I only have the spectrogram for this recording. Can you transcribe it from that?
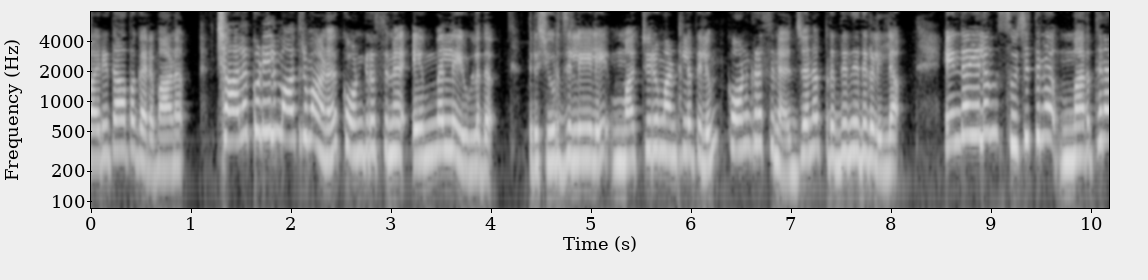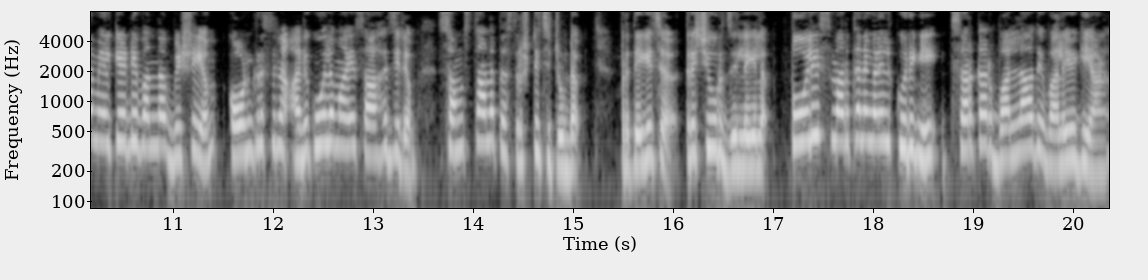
പരിതാപകരമാണ്. ചാലക്കുടിയിൽ മാത്രമാണ് കോൺഗ്രസിന് എം എൽ എ ഉള്ളത്. തൃശൂർ ജില്ലയിലെ മറ്റൊരു മണ്ഡലത്തിലും കോൺഗ്രസിന് ജനപ്രതിനിധികളില്ല. എന്തായാലും സുജിത്തിന് മർദ്ദനമേൽക്കേണ്ടി വന്ന വിഷയം കോൺഗ്രസിന് അനുകൂലമായ സാഹചര്യം സംസ്ഥാനത്ത് സൃഷ്ടിച്ചിട്ടുണ്ട്. പ്രത്യേകിച്ച് തൃശൂർ ജില്ലയിൽ പോലീസ് മർദ്ദനങ്ങളിൽ കുരുങ്ങി സർക്കാർ വല്ലാതെ വലയുകയാണ്.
